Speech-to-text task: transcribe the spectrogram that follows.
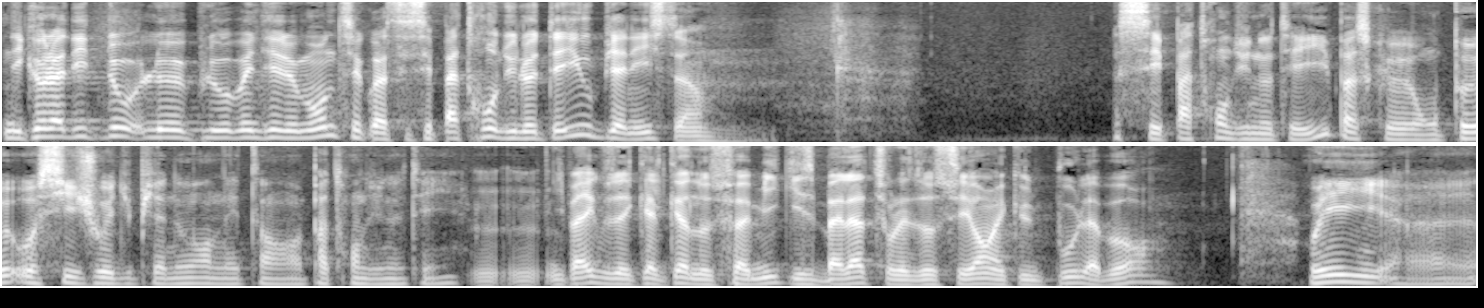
Nicolas, dites-nous, le plus beau métier du monde, c'est quoi? C'est patron d'une ETI ou pianiste? C'est patron d'une ETI parce qu'on peut aussi jouer du piano en étant patron d'une ETI. Mm, mm. Il paraît que vous avez quelqu'un de notre famille qui se balade sur les océans avec une poule à bord Oui, euh,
